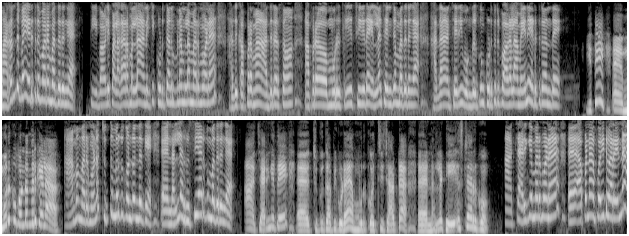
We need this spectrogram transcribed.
மறந்து போய் எடுத்துட்டு போறேன் பாத்துருங்க தீபாவளி பலகாரம் எல்லாம் அன்னைக்கு கொடுத்து அனுப்பினோம்ல மருமோன. அதுக்கப்புறமா அதிரசம் அப்புறம் முறுக்கு சீடை எல்லாம் செஞ்ச மாதிரிங்க அதான் சரி உங்களுக்கும் கொடுத்துட்டு போகலாமேன்னு எடுத்துட்டு வந்தேன். இது முறுக்கு கொண்டு வந்திருக்கேளா? ஆமா மருமோன சுத்து முறுக்கு கொண்டு வந்திருக்கேன். நல்ல ருசியா இருக்கும் பாத்துருங்க ஆ சரிங்க தே. சுக்கு காப்பி கூட முறுக்கு வச்சு சாப்பிட்டா நல்ல டேஸ்டா இருக்கும். ஆ, சரிங்க மருமோன. அப்ப நான் போயிட்டு வரேன்னா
